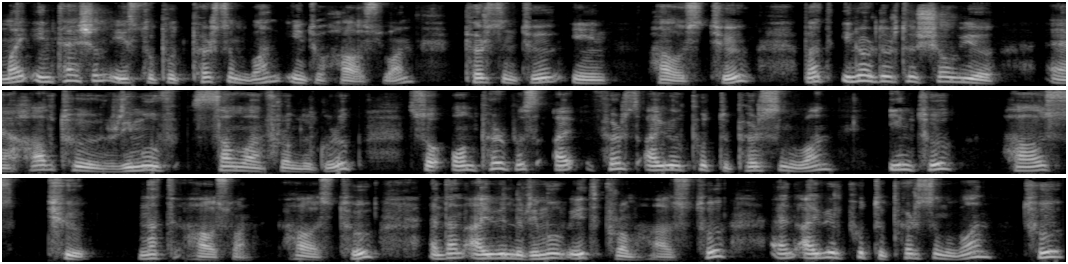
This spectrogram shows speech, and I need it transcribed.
my intention is to put person one into house one person two in house two. But in order to show you uh, how to remove someone from the group, so on purpose, I first I will put the person one into house two, not house one, house two, and then I will remove it from house two, and I will put the person one to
